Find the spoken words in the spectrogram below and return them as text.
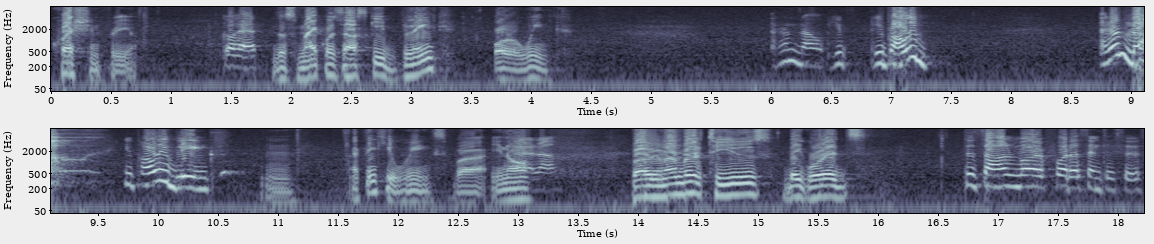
question for you. Go ahead. Does Mike Wazowski blink or wink? I don't know. He he probably. I don't know. he probably blinks. Mm. I think he winks, but you know. I don't know. But remember to use big words. To sound more photosynthesis.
